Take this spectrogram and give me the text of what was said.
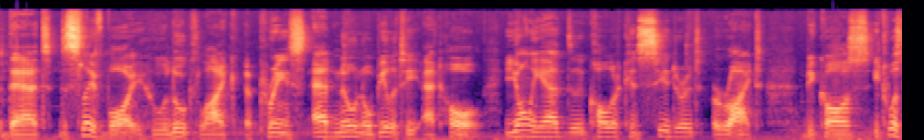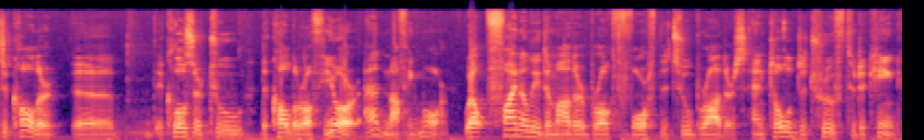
That the slave boy who looked like a prince had no nobility at all. He only had the color considered a right because it was the color uh, closer to the color of your and nothing more. Well, finally the mother brought forth the two brothers and told the truth to the king.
